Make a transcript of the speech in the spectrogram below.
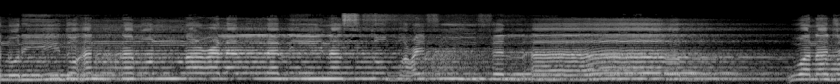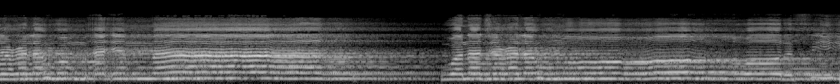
ونريد أن نمن على الذين استضعفوا في الأرض ونجعلهم أئمة ونجعلهم الوارثين.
